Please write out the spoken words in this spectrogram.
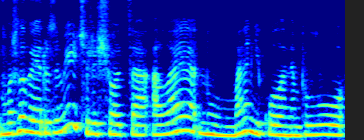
Можливо, я розумію, через що це, але ну, в мене ніколи не було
